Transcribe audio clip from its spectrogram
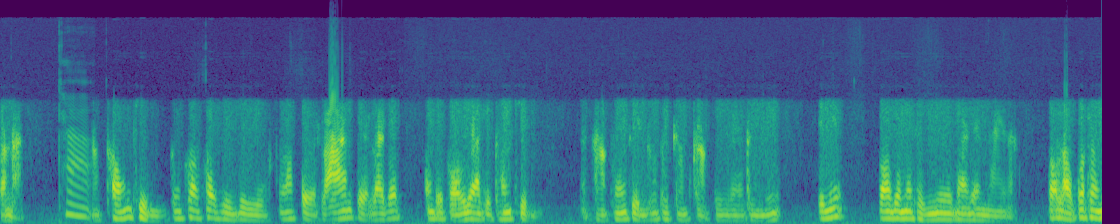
ษณะค่ะท้องถิ่นก็ค่อยๆไปดูเพราะว่าเปิดร้านเปิดอะไรก็ต้องไปขออนุญาตจากท้องถิ่นนะครับท้องถิ่นก็ไปกำกับดูแลตรงนี้ ทีนี้เราจะมาถึงมือมายังไงล่ะ เพราะเราก็ต้อง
